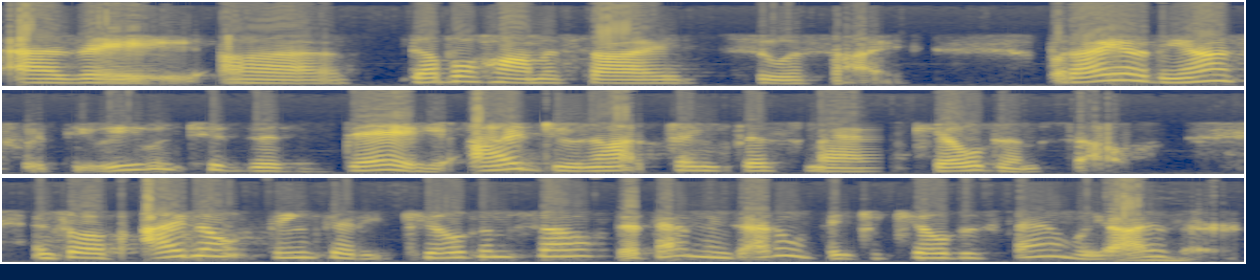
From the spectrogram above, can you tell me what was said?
as a uh, double homicide suicide. But I got to be honest with you, even to this day, I do not think this man killed himself. And so if I don't think that he killed himself, that that means I don't think he killed his family either.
